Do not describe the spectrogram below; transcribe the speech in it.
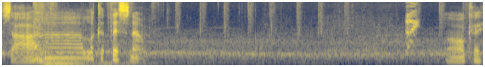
So look at this now. Okay.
